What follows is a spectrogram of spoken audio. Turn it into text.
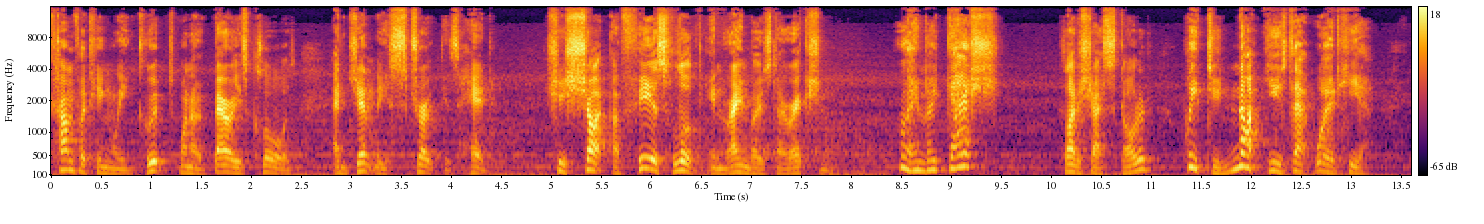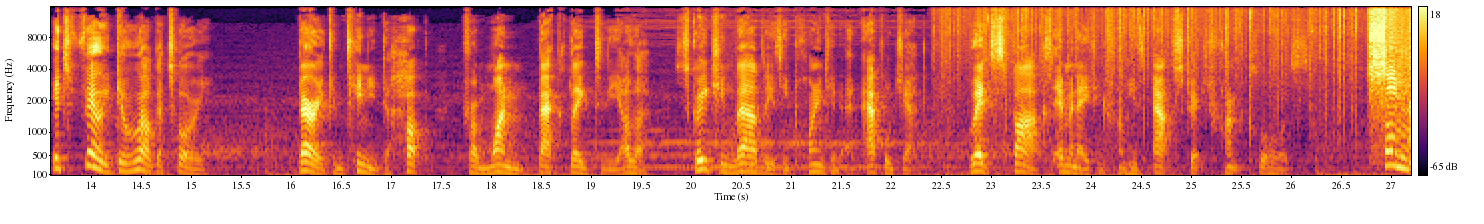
comfortingly gripped one of Barry's claws and gently stroked his head. She shot a fierce look in Rainbow's direction. Rainbow Dash? Fluttershy scolded. We do not use that word here. It's very derogatory. Barry continued to hop from one back leg to the other, screeching loudly as he pointed at Applejack. Red sparks emanated from his outstretched front claws. Shema,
